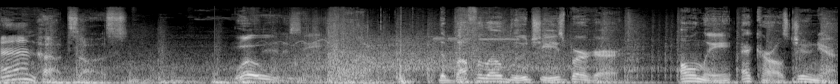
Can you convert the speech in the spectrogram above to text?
and hot sauce? Whoa. The Buffalo Blue Cheese Burger. Only at Carl's Jr.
